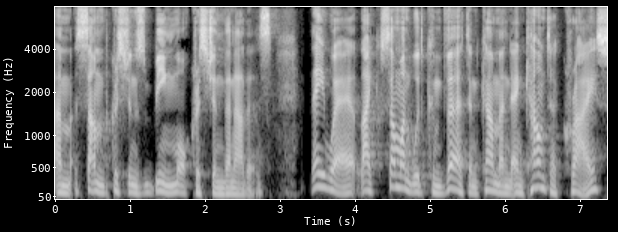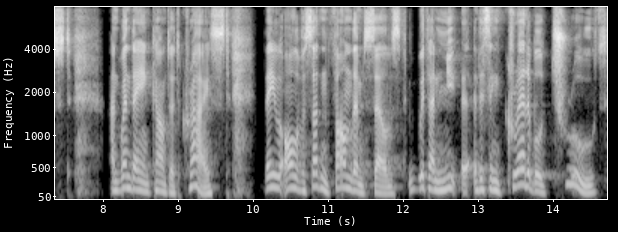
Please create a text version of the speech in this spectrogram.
um, some Christians being more Christian than others. They were like someone would convert and come and encounter Christ. And when they encountered Christ, they all of a sudden found themselves with a new, uh, this incredible truth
